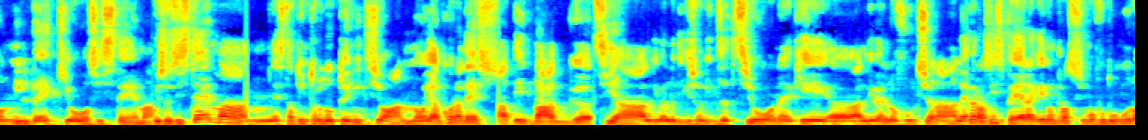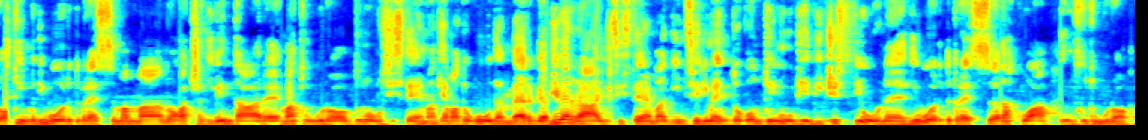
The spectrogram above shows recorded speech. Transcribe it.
con il vecchio sistema. Questo sistema mh, è stato introdotto a inizio anno e ancora adesso ha dei bug sia a livello di visualizzazione che uh, a livello funzionale, però si spera che in un prossimo futuro il team di WordPress man mano faccia diventare maturo un nuovo sistema chiamato Gutenberg. Diverrà il sistema di inserimento contenuti e di gestione di WordPress da qua in futuro,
